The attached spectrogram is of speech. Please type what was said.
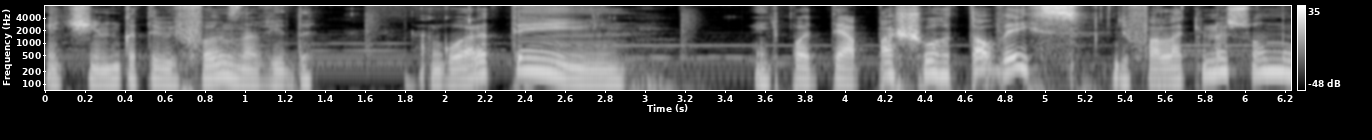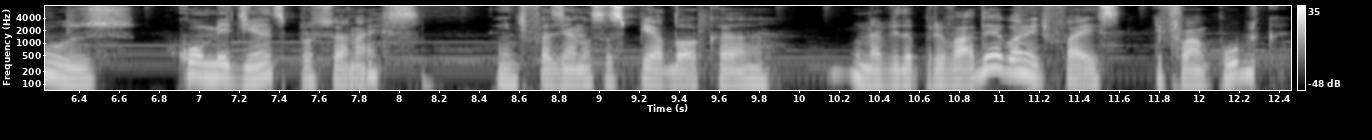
A gente nunca teve fãs na vida. Agora tem. A gente pode ter a pachorra, talvez, de falar que nós somos comediantes profissionais. A gente fazia nossas piadocas na vida privada e agora a gente faz de forma pública.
